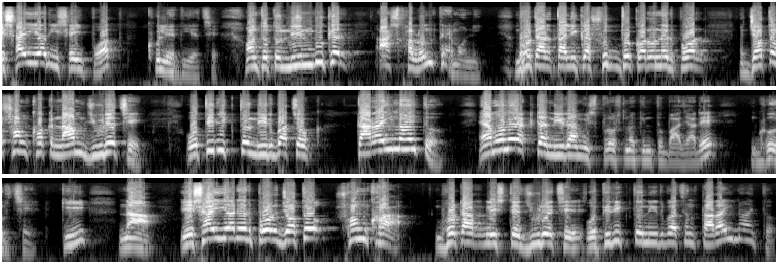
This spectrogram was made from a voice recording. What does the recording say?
এসআইআরই সেই পথ খুলে দিয়েছে। অন্তত নিন্দুকের আস্ফালন তেমনই। ভোটার তালিকা শুদ্ধকরণের পর যত সংখ্যক নাম জুড়েছে, অতিরিক্ত নির্বাচক তারাই নয় তো? এমনও একটা নিরামিষ প্রশ্ন কিন্তু বাজারে ঘুরছে। কি? না এসআইআরের পর যত সংখ্যা ভোটার লিস্টে জুড়েছে, অতিরিক্ত নির্বাচন তারাই নয় তো।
